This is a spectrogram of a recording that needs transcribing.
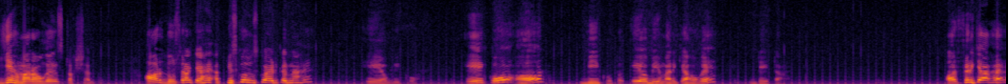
ये हमारा होगा इंस्ट्रक्शन और दूसरा क्या है? अब किसको इसको ऐड करना है? ए और बी को. ए को और बी को. तो ए और बी हमारे क्या हो गए? डेटा और फिर क्या है?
